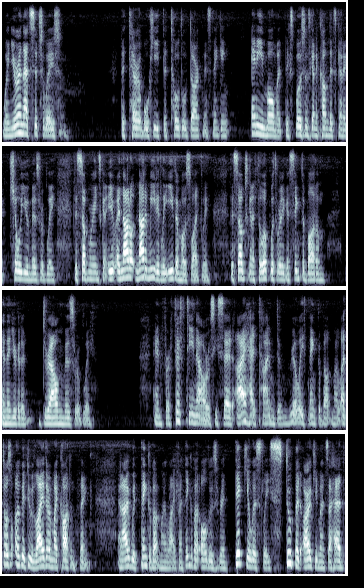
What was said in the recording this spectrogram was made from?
When you're in that situation, the terrible heat, the total darkness, thinking any moment the explosion is going to come that's going to kill you miserably. The submarine's going to, and not not immediately either, most likely. The sub's going to fill up with where you're going to sink to bottom, and then you're going to drown miserably. And for 15 hours, he said, I had time to really think about my life. That's all I could do, lie there in my cot and think. And I would think about my life. I think about all those ridiculously stupid arguments I had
